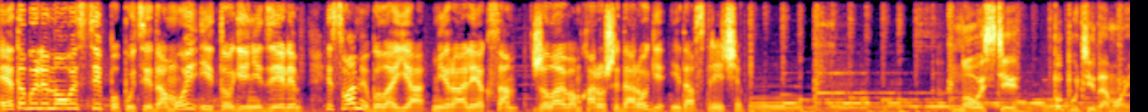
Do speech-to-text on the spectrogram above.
Это были новости по пути домой итоги недели. И с вами была я, Мира Алекса. Желаю вам хорошей дороги и до встречи. Новости по пути домой.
